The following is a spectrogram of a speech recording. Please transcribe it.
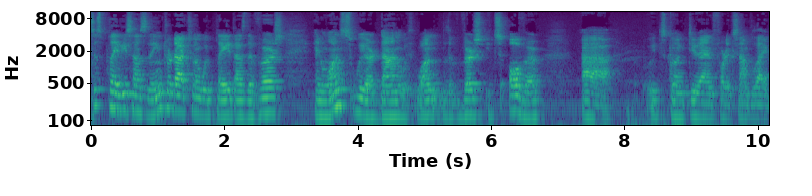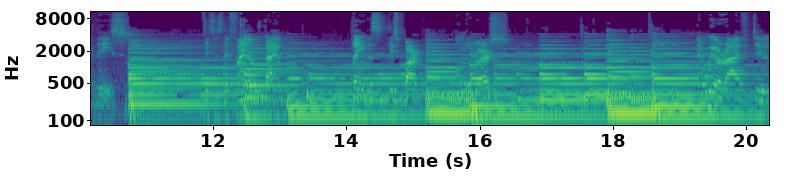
Just play this as the introduction we play it as the verse and once we are done with one the verse it's over uh, it's going to end for example like this this is the final time playing this this part on the verse and we arrive to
